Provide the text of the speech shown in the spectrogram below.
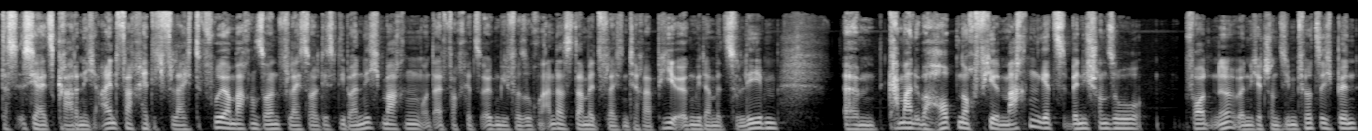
das ist ja jetzt gerade nicht einfach, hätte ich vielleicht früher machen sollen, vielleicht sollte ich es lieber nicht machen und einfach jetzt irgendwie versuchen, anders damit, vielleicht in Therapie irgendwie damit zu leben. Ähm, kann man überhaupt noch viel machen, jetzt, wenn ich schon so fort, ne, wenn ich jetzt schon 47 bin?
